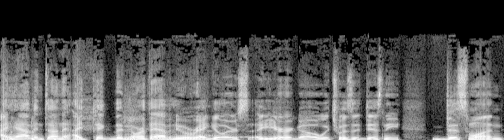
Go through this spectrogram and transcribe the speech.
I haven't done it. I picked the North Avenue Irregulars a year ago, which was a Disney. This one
